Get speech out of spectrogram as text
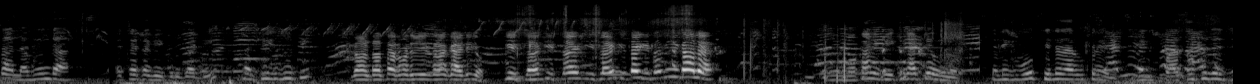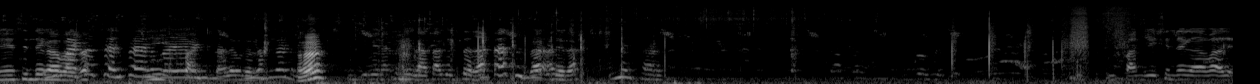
సల్లగుందా ఎట్ట వీకుడు గడ్డి? పీకు చూపి. గంట తరబడి విక్కిన గడ్డి? ఇట్లా ఇట్లా ఇట్లా ఇట్లా ఇట్లా వికాలే. నీ ముఖానికి వీకినట్టే నీకు తిన్న నీకు చేసిందే నీ పట్టాలే ఉండదా? ఆ? ఇంటికి పోయినాక నీ రథాలు తిప్పుతారా? రాలేరా? ఈ పని చేసిందే కావాలి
